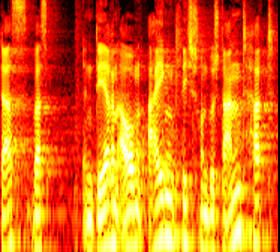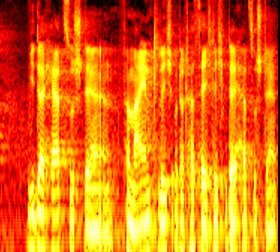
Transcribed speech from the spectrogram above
das, was in deren Augen eigentlich schon Bestand hat, wiederherzustellen, vermeintlich oder tatsächlich wiederherzustellen.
